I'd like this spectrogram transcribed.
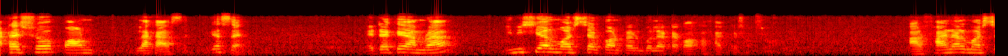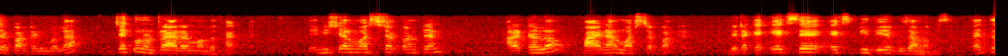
আঠাশশো পাউন্ড লেখা আছে, ঠিক আছে? এটাকে আমরা ইনিশিয়াল ময়েশ্চার কন্টেন্ট বলে একটা কথা থাকবে সবসময়। আর ফাইনাল ময়েশ্চার কন্টেন্ট বলে যে কোনো ড্রায়ারের মধ্যে থাকবে। ইনিশিয়াল ময়েশ্চার কন্টেন্ট আর একটা হলো ফাইনাল ময়েশ্চার কন্টেন্ট যেটাকে এক্স এ এক্স পি দিয়ে বোঝানো হয়েছে, তাই তো?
